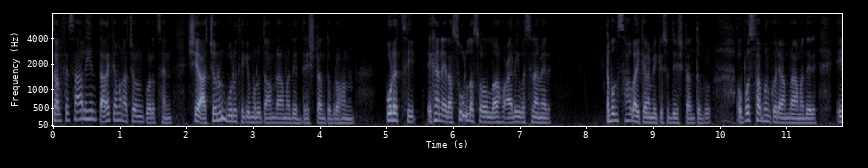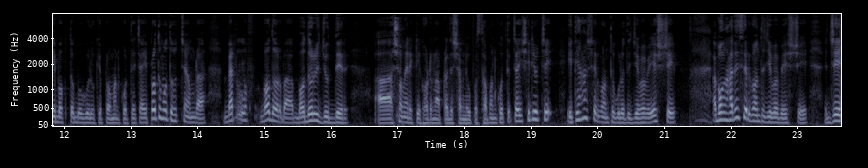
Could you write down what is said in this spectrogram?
সালফে সালহীন তারা কেমন আচরণ করেছেন সে আচরণগুলো থেকে মূলত আমরা আমাদের দৃষ্টান্ত গ্রহণ করেছি। এখানে রাসুল্লাহ সাল আলী আসলামের এবং সাহবাই কেরামে কিছু দৃষ্টান্ত উপস্থাপন করে আমরা আমাদের এই বক্তব্যগুলোকে প্রমাণ করতে চাই। প্রথমত হচ্ছে আমরা ব্যাটল অফ বদর বা বদরের যুদ্ধের সময়ের একটি ঘটনা আপনাদের সামনে উপস্থাপন করতে চাই। সেটি হচ্ছে ইতিহাসের গ্রন্থগুলোতে যেভাবে এসছে এবং হাদিসের গ্রন্থে যেভাবে এসছে যে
